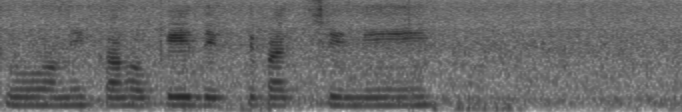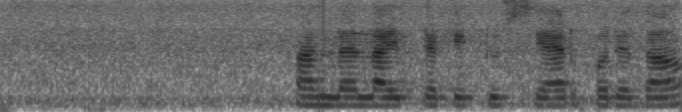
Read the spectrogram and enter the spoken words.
তো আমি কাউকেই দেখতে পাচ্ছি নি। পারলে লাইভটাকে একটু শেয়ার করে দাও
